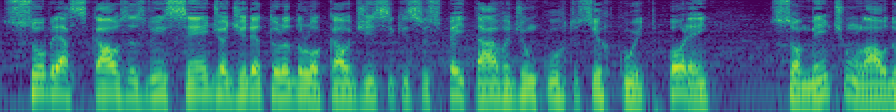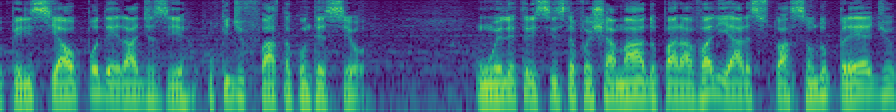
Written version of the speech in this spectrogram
Sobre as causas do incêndio, a diretora do local disse que suspeitava de um curto-circuito, porém, somente um laudo pericial poderá dizer o que de fato aconteceu. Um eletricista foi chamado para avaliar a situação do prédio,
